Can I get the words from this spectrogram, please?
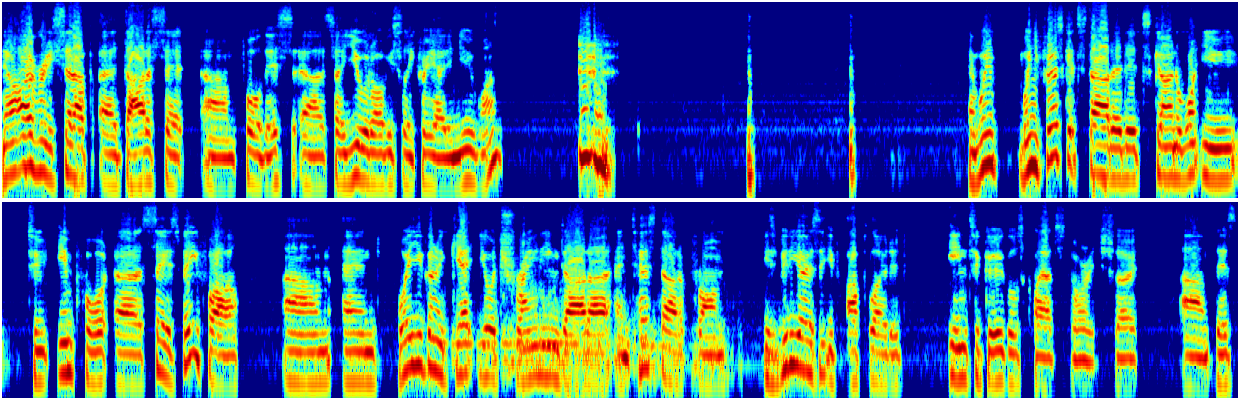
Now I've already set up a data set um, for this, uh, so you would obviously create a new one. and when, when you first get started, it's going to want you to import a CSV file um, and where you're going to get your training data and test data from is videos that you've uploaded into Google's cloud storage. So um, there's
